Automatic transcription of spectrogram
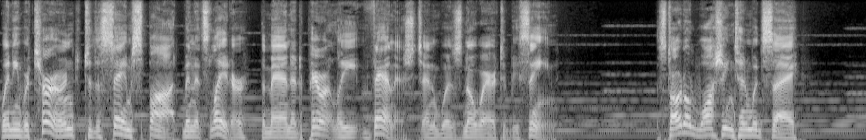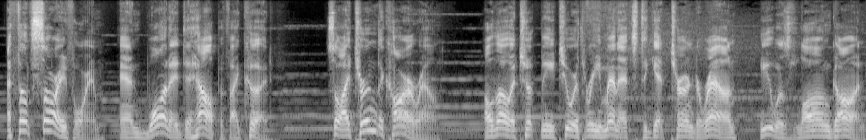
When he returned to the same spot minutes later, the man had apparently vanished and was nowhere to be seen. The startled Washington would say, I felt sorry for him and wanted to help if I could, so I turned the car around. Although it took me two or three minutes to get turned around, he was long gone.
